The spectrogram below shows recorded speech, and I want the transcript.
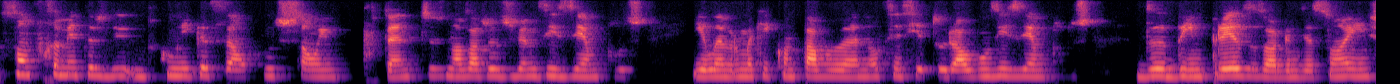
são ferramentas de, de comunicação que nos são importantes. Nós às vezes vemos exemplos e lembro-me aqui quando estava na licenciatura alguns exemplos de, de empresas, organizações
